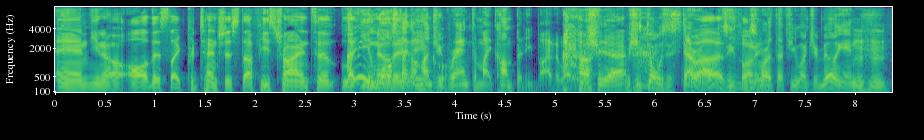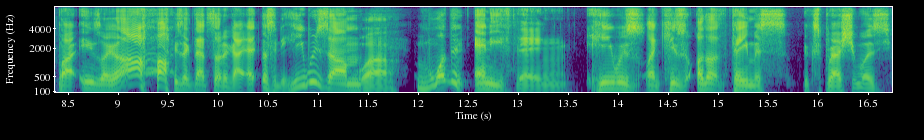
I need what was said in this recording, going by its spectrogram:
and you know all this like pretentious stuff. He's trying to let I mean, you he know lost that like a hundred grand to my company, by the way, Oh, yeah? which he thought was hysterical because that's he was worth a few hundred 1000000 mm-hmm. But he's like, oh, he's like that sort of guy. Eh, listen, he was um Wow. more than anything, he was like his other famous expression was,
